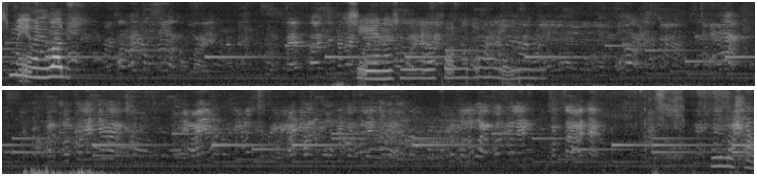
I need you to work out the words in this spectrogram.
ทำไมมันว่าโอเคนะคะทุกคนนะคะ นะคะ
